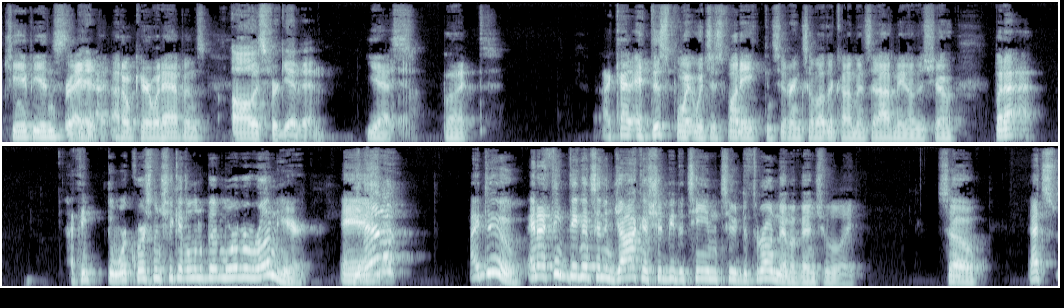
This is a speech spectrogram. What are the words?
champions, right. I, I don't care what happens. All is forgiven. Yes, yeah. but I kind of at this point, which is funny considering some other comments that I've made on the show, but I, I think the workhorsemen should get a little bit more of a run here. And yeah, I do, and I think Dickinson and Jaka should be the team to dethrone them eventually. So that's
